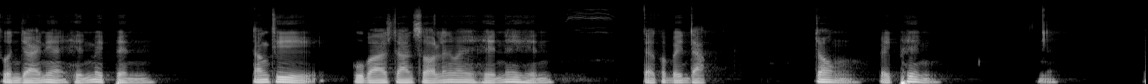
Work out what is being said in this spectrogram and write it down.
ส่วนใหญ่เนี่ยเห็นไม่เป็น ทั้งที่ครูบาอาจารย์สอนแล้วว่าเห็นให้เห็น แต่ก็ไปดักจ้องไปเพ่ง ไป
